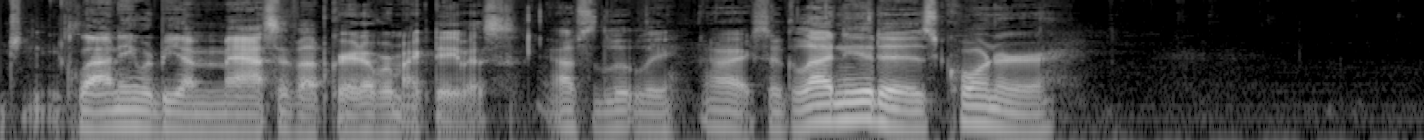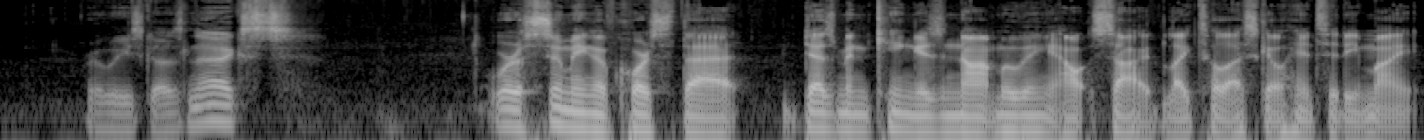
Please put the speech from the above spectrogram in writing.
Gladney would be a massive upgrade over Mike Davis. Absolutely. All right, so Gladney it is. Corner. Ruiz goes next. We're assuming, of course, that Desmond King is not moving outside like Telesco hinted he might.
